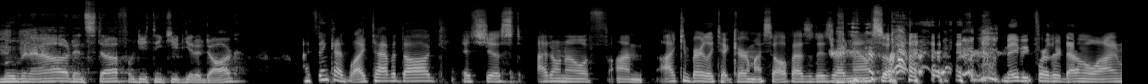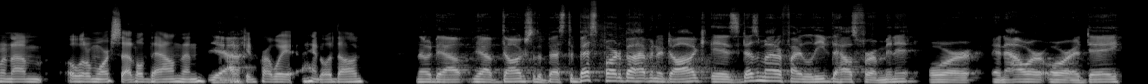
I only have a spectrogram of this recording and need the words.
moving out and stuff? Or do you think you'd get a dog? I think I'd like to have a dog. It's just I don't know if I'm I can barely take care of myself as it is right now. So maybe further down the line when I'm a little more settled down, then yeah. I could probably handle a dog. No doubt. Yeah, dogs are the best. The best part about having a dog is it doesn't matter if I leave the house for a minute or an hour or a day,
